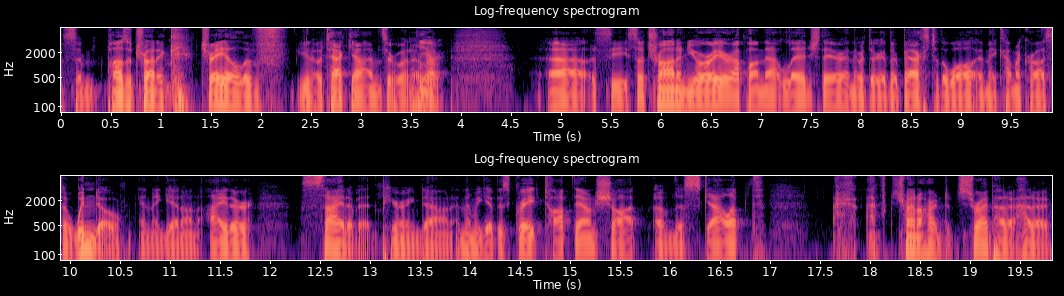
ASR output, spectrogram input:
some positronic trail of you know tachyons or whatever. Uh, let's see. So Tron and Yori are up on that ledge there, and they're with their, their backs to the wall, and they come across a window, and they get on either side of it, peering down, and then we get this great top-down shot of the scalloped. I'm trying to hard to describe how to how to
